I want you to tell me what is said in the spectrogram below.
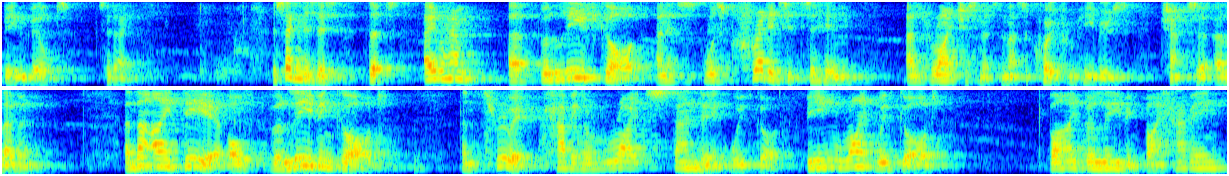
being built today. The second is this that Abraham uh, believed God and it was credited to him as righteousness. And that's a quote from Hebrews chapter 11. And that idea of believing God and through it having a right standing with God, being right with God by believing, by having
